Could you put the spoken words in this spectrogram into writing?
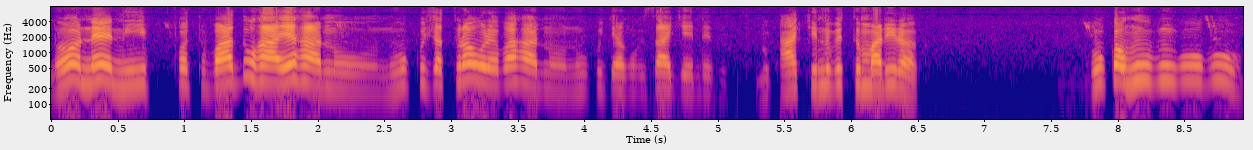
none ni ifoto baduhaye hano ni ukujya turawureba hano ni ukugira ngo bizagende bite? Nta kintu bitumariraga. Kuko nk'ubu ngubu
